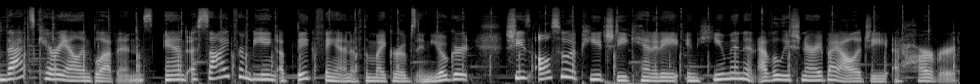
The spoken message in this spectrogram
That's Carrie Ellen Blevins, and aside from being a big fan of the microbes in yogurt, she's also a PhD candidate in human and evolutionary biology at Harvard.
